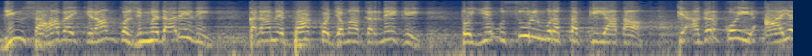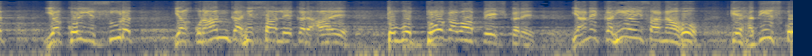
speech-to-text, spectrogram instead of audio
جن صحابہ کرام کو ذمہ داری دی کلام پاک کو جمع کرنے کی، تو یہ اصول مرتب کیا تھا کہ اگر کوئی آیت یا کوئی صورت یا قرآن کا حصہ لے کر آئے تو وہ دو گواہ پیش کرے۔ یعنی کہیں ایسا نہ ہو کہ حدیث کو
